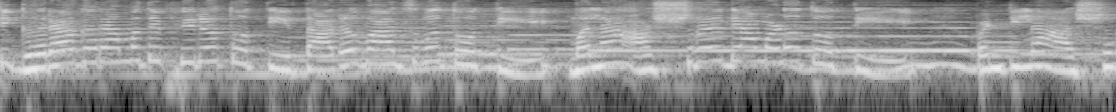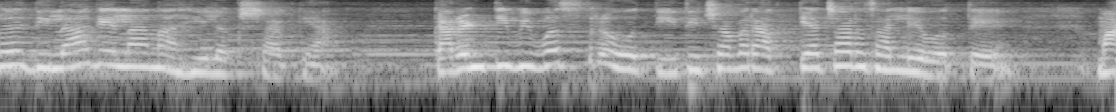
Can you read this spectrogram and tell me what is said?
ती घराघरामध्ये फिरत होती दारं वाजवत होती. मला आश्रय द्या म्हणत होती. पण तिला आश्रय दिला गेला नाही लक्षात घ्या. कारण ती विवस्त्र होती. तिच्यावर अत्याचार झाले होते. मग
